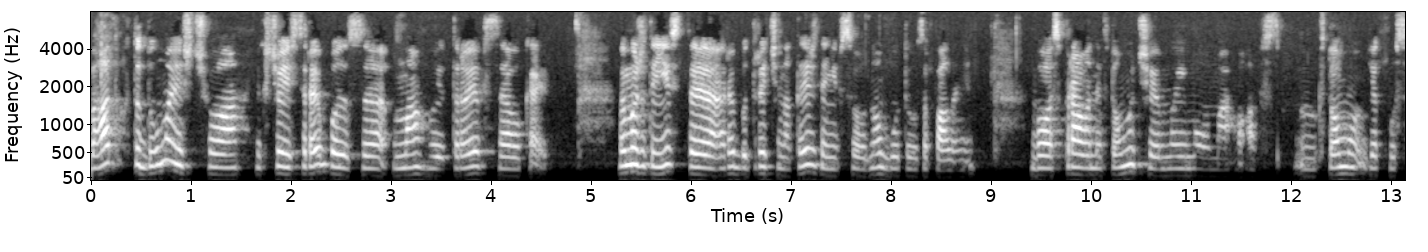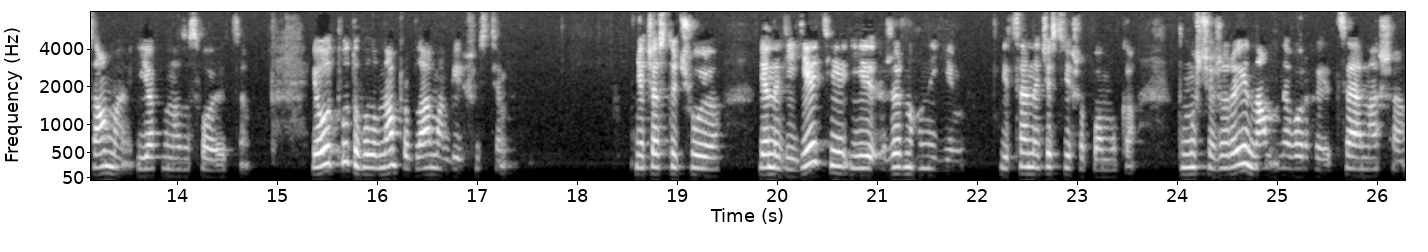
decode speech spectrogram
Багато хто думає, що якщо їсть рибу з омегою 3, все окей. Ви можете їсти рибу тричі на тиждень і все одно бути у запаленні. Бо справа не в тому, чи ми їмо омегу, а в тому, яку саме і як вона засвоюється. І от тут головна проблема більшості. Я часто чую, я на дієті і жирного не їм. І це найчастіша помилка, тому що жири нам не вороги. Це наша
